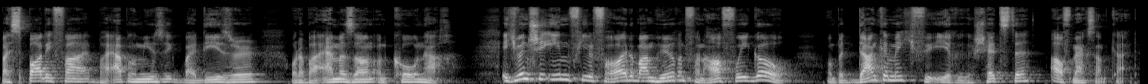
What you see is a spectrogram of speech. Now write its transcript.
bei Spotify, bei Apple Music, bei Deezer oder bei Amazon und Co. nach. Ich wünsche Ihnen viel Freude beim Hören von Off We Go und bedanke mich für Ihre geschätzte Aufmerksamkeit.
